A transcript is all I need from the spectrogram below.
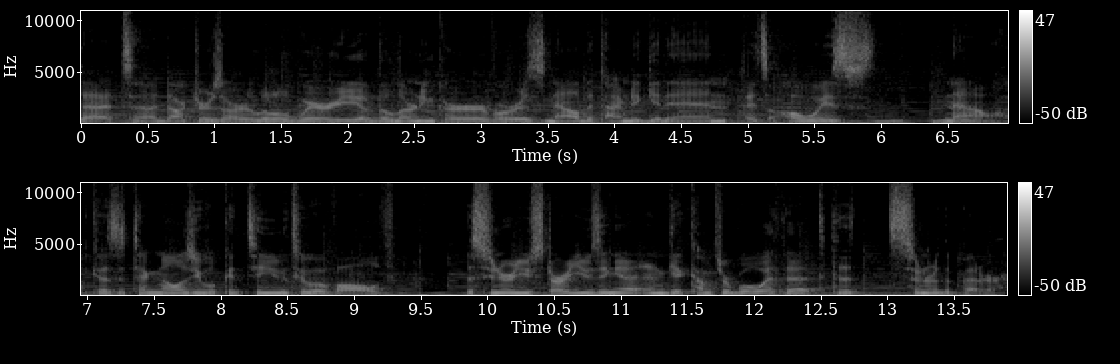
that uh, doctors are a little wary of the learning curve or is now the time to get in. It's always now because the technology will continue to evolve. The sooner you start using it and get comfortable with it, the sooner the better.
